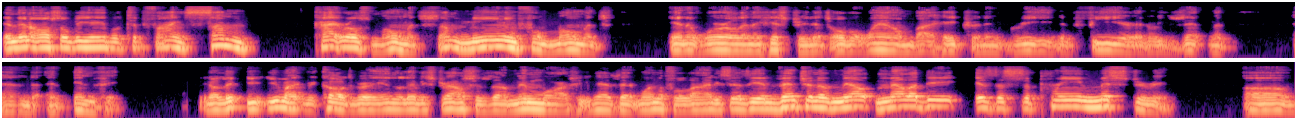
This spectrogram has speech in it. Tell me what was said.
and then also be able to find some kairos moments, some meaningful moments in a world and a history that's overwhelmed by hatred and greed and fear and resentment and, and envy. You know, you, you might recall at the very end of Lévi-Strauss's uh, memoirs, he has that wonderful line. He says, The invention of mel- melody is the supreme mystery of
